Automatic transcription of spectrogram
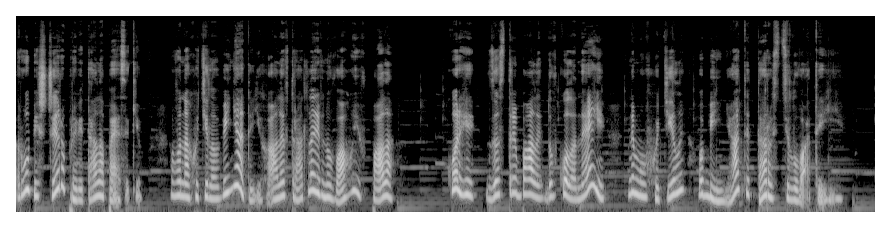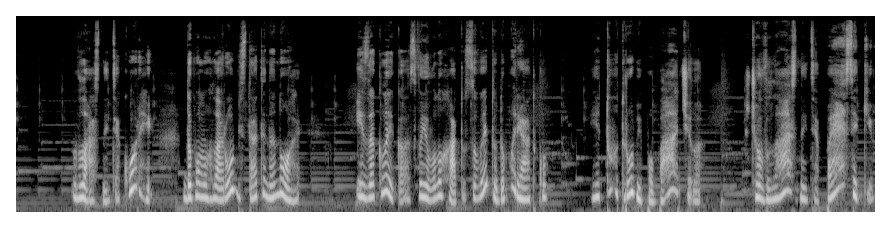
Рубі щиро привітала песиків. Вона хотіла обійняти їх, але втратила рівновагу і впала. Коргі застрибали довкола неї, немов хотіли обійняти та розцілувати її. Власниця Коргі допомогла Рубі стати на ноги і закликала свою волохату свиту до порядку. І тут Рубі побачила, що власниця песиків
